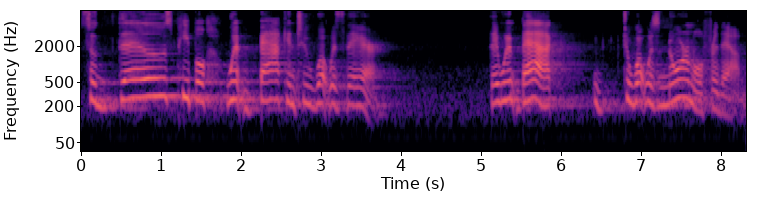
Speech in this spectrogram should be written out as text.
So those people went back into what was there. They went back to what was normal for them,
